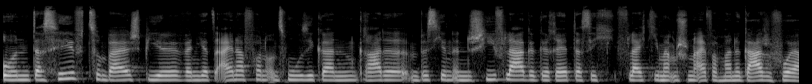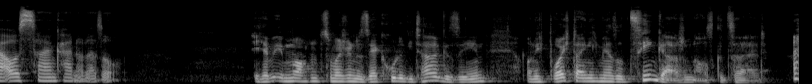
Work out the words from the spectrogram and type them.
Und das hilft zum Beispiel, wenn jetzt einer von uns Musikern gerade ein bisschen in eine Schieflage gerät, dass ich vielleicht jemandem schon einfach mal eine Gage vorher auszahlen kann oder so. Ich habe eben auch zum Beispiel eine sehr coole Gitarre gesehen und ich bräuchte eigentlich mehr so 10 Gagen ausgezahlt.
